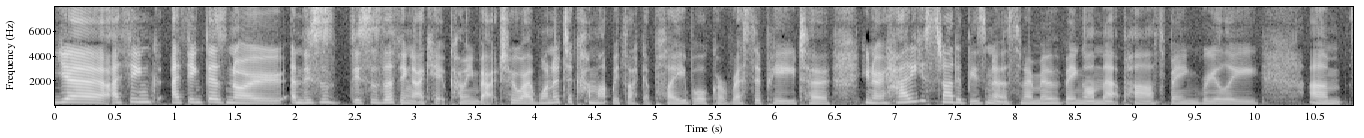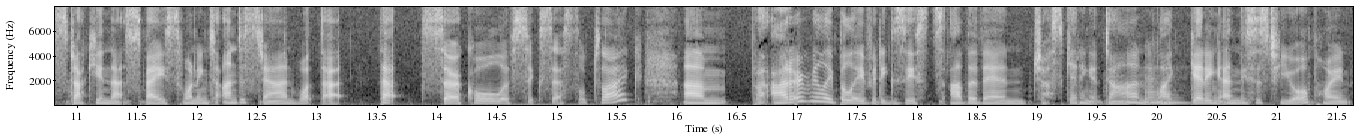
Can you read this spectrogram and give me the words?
Yeah, I think I think there's no, and this is this is the thing I keep coming back to. I wanted to come up with like a playbook, a recipe to, you know, how do you start a business? And I remember being on that path, being really um, stuck in that space, wanting to understand what that that circle of success looked like. Um, but I don't really believe it exists other than just getting it done. Like getting, and this is to your point,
